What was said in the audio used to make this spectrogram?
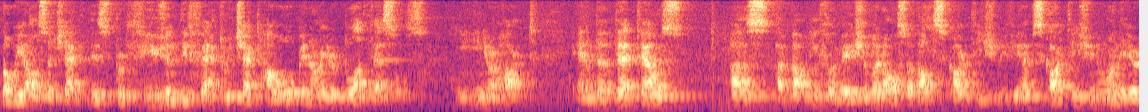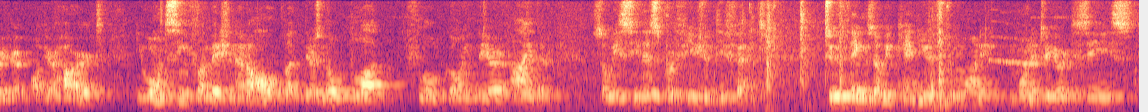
But we also check this perfusion defect. We checked how open are your blood vessels in, in your heart. And uh, that tells us about inflammation, but also about scar tissue. If you have scar tissue in one area of your heart, you won't see inflammation at all, but there's no blood flow going there either. So we see this perfusion defect. Two things that we can use to monitor, your disease.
